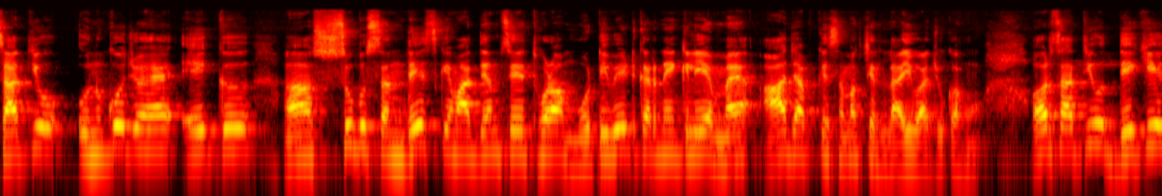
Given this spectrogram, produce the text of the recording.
साथियों, उनको जो है एक शुभ संदेश के माध्यम से थोड़ा मोटिवेट करने के लिए मैं आज आपके समक्ष लाइव आ चुका हूँ। और साथियों, देखिए,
